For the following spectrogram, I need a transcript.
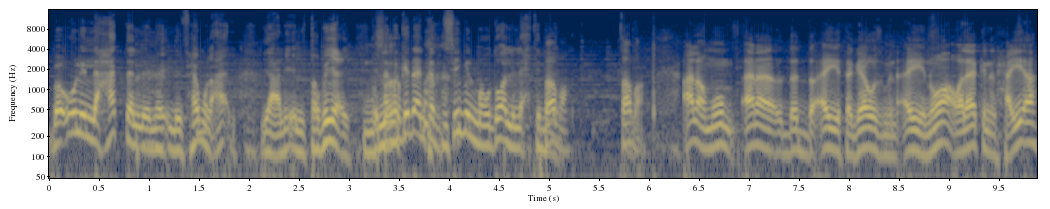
بقول اللي حتى اللي, اللي يفهموا العقل يعني الطبيعي. إنما. كده أنت بتسيب الموضوع للاحتمال. طبعا طبعا. على العموم أنا ضد أي تجاوز من أي نوع ولكن الحقيقة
